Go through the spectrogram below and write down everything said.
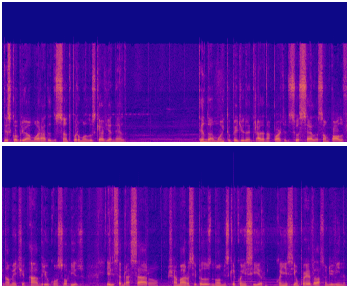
descobriu a morada do santo por uma luz que havia nela. Tendo há muito pedido a entrada na porta de sua cela, São Paulo finalmente a abriu com um sorriso, eles se abraçaram, chamaram-se pelos nomes que conheciam, conheciam por revelação divina.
